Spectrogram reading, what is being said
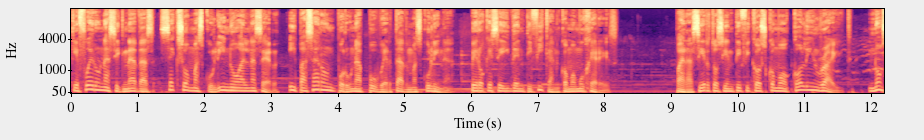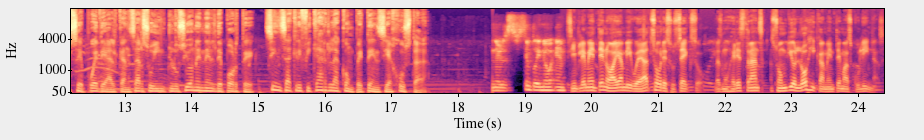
que fueron asignadas sexo masculino al nacer y pasaron por una pubertad masculina, pero que se identifican como mujeres. Para ciertos científicos como Colin Wright, no se puede alcanzar su inclusión en el deporte sin sacrificar la competencia justa. Simplemente no hay ambigüedad sobre su sexo. Las mujeres trans son biológicamente masculinas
